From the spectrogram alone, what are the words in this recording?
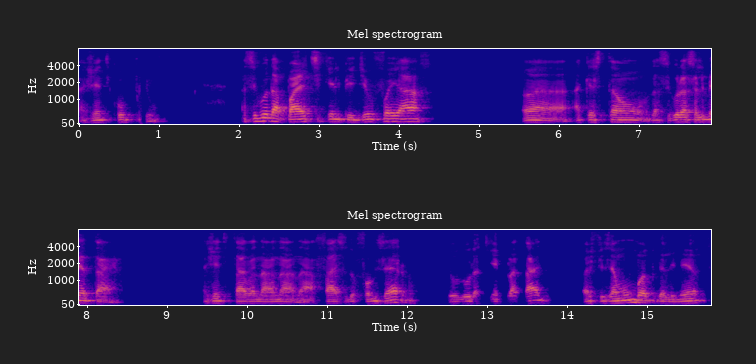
a gente cumpriu. A segunda parte que ele pediu foi a, a, a questão da segurança alimentar. A gente estava na, na, na, fase do Fome Zero, que o Lula tinha implantado, nós fizemos um banco de alimento.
